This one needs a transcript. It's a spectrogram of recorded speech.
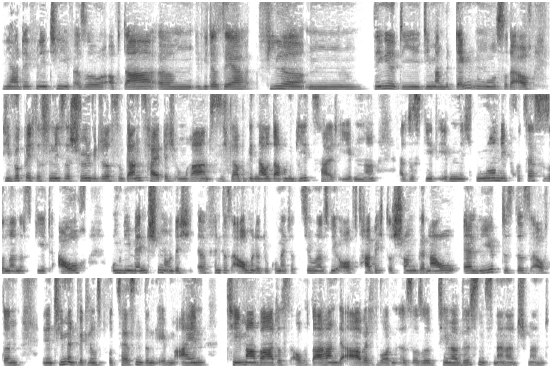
Ja, definitiv. Also auch da ähm, wieder sehr viele mh, hm, Dinge, die, die man bedenken muss oder auch die wirklich, das finde ich sehr schön, wie du das so ganzheitlich umrahmst. Also ich glaube, genau darum geht's halt eben. Ne? Also es geht eben nicht nur um die Prozesse, sondern es geht auch um die Menschen und ich äh, finde das auch mit der Dokumentation. Also wie oft habe ich das schon genau erlebt, dass das auch dann in den Teamentwicklungsprozessen dann eben ein Thema war, dass auch daran gearbeitet worden ist, also Thema Wissensmanagement,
